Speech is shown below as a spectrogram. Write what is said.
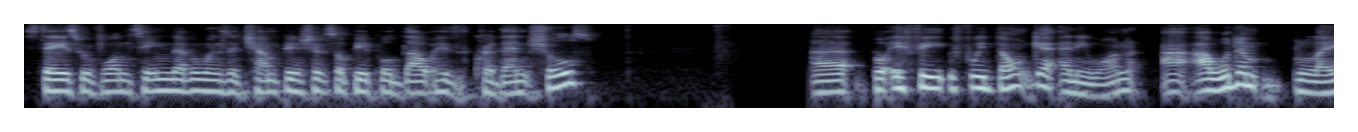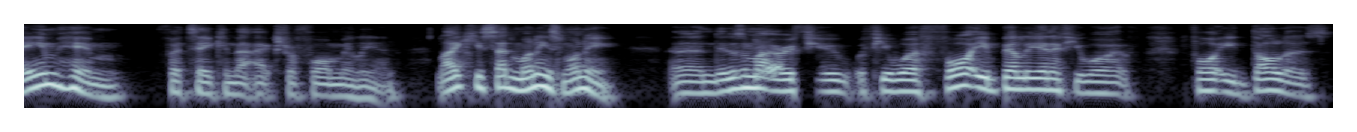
stays with one team, never wins a championship, so people doubt his credentials. Uh, but if he if we don't get anyone, I, I wouldn't blame him for taking that extra four million like you said, money's money, and it doesn't matter if you if you're worth forty billion, if you're worth forty dollars,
